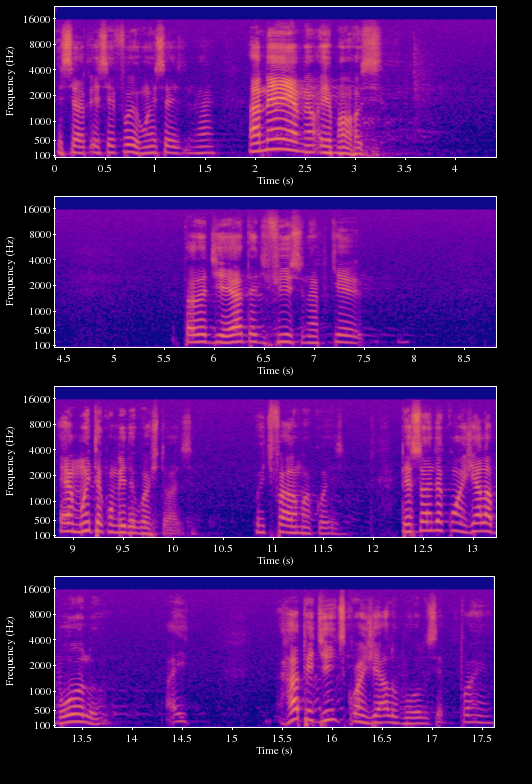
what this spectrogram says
Esse, esse foi ruim, esse, é? Amém, irmãos? Toda dieta é difícil, né? Porque é muita comida gostosa. Vou te falar uma coisa. A pessoa ainda congela bolo. Aí, rapidinho descongela o bolo. Você põe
